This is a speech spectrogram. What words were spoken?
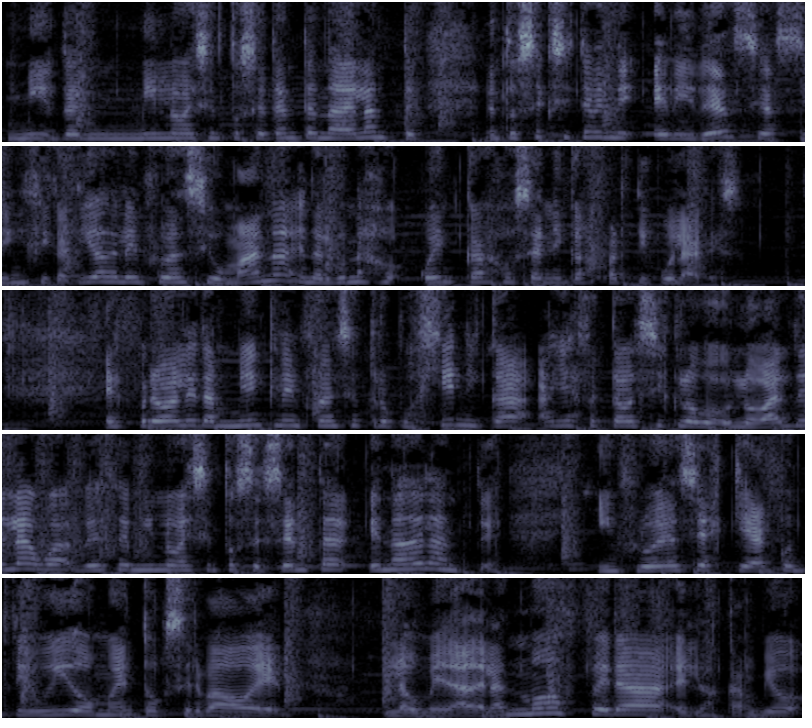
del 1970 en adelante. Entonces existen evidencias significativas de la influencia humana en algunas cuencas oceánicas particulares. Es probable también que la influencia antropogénica haya afectado el ciclo global del agua desde 1960 en adelante, influencias que han contribuido a aumento observado en la humedad de la atmósfera, en los cambios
